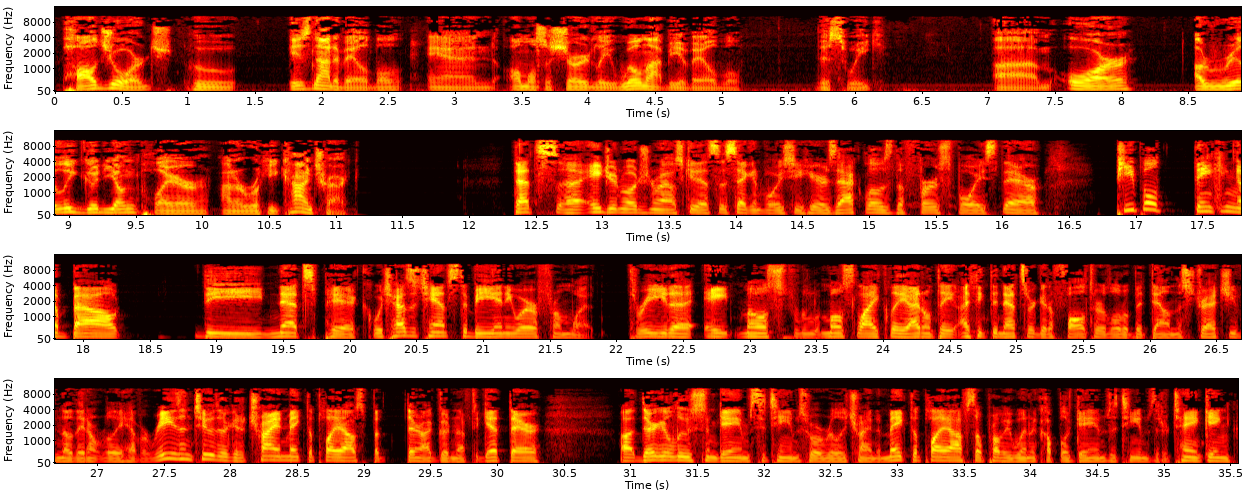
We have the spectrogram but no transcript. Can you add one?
Paul George, who is not available and almost assuredly will not be available this week, um, or a really good young player on a rookie contract. That's uh, Adrian Wojnarowski. That's the second voice you hear. Zach Lowe's the first voice there. People thinking about the Nets pick, which has a chance to be anywhere from what three to eight most most likely. I don't think I think the Nets are going to falter a little bit down the stretch, even though they don't really have a reason to. They're going to try and make the playoffs, but they're not good enough to get there. Uh, they're going to lose some games to teams who are really trying to make the playoffs. They'll probably win a couple of games to teams that are tanking.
